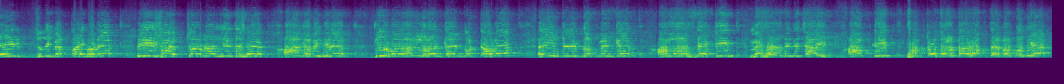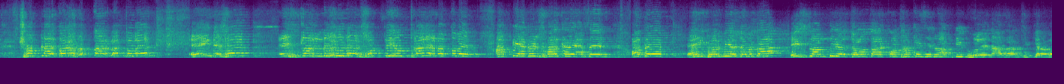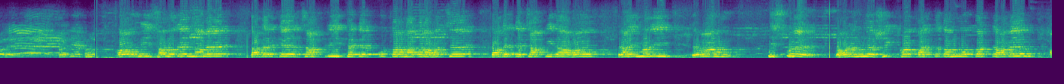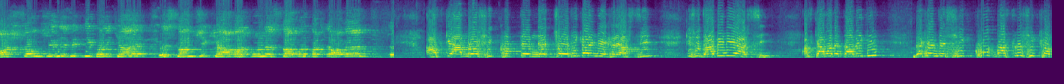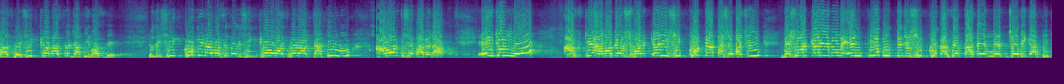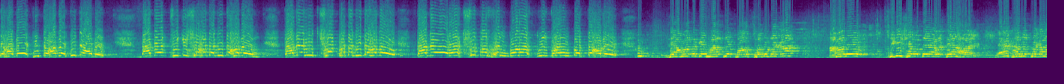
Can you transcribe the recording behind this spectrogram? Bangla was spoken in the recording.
এই যদি ব্যত্যয় ঘটে, পীর সাহেব চরমনার নির্দেশে আগামী দিনে দুর্বল আন্দোলন কায়েম করতে হবে। এই ইন্টারিম গভর্নমেন্টকে আমরা আজকে একটি মেসেজ দিতে চাই। আপনি ছাত্র জনতার রক্তের মধ্য দিয়ে স্বপ্নার গণহত্যার মাধ্যমে এই দেশে ইসলাম বিরোধীদের শক্তির উত্থানের মাধ্যমে আপনি এখন সরকারে আছেন। অতএব এই ধর্মীয় জনতা ইসলাম প্রিয় জনতার কথাকে যেন আপনি ভুলে না যান ঠিক কিনা বলেন? যদি কওমি সনদের নামে তাদেরকে চাকরি থেকে প্রতারণা করা হচ্ছে। তাদেরকে চাকরি দেওয়া হোক প্রাইমারি এবং স্কুলে ধর্মীয় শিক্ষক বাধ্যতামূলক করতে হবে। অষ্টম শ্রেণি বৃত্তি পরীক্ষায় ইসলাম শিক্ষা আবার পুনঃস্থাপন করতে হবে। আজকে আমরা শিক্ষকদের ন্যায্য অধিকার নিয়ে এখানে আসছি কিছু দাবি নিয়ে আসছি। আজকে আমাদের দাবি কি? দেখেন যে শিক্ষক বাঁচলে শিক্ষা বাঁচবে, শিক্ষা বাঁচলে জাতি বাঁচবে। যদি শিক্ষকই না বাঁচে, তাহলে শিক্ষাও বাঁচবে না জাতিও আলোর দিশে পাবে না। এই জন্য আজকে আমাদের সরকারি শিক্ষকদের পাশাপাশি বেসরকারি এবং এনপিও ভুক্ত যে শিক্ষক আছে, তাদের ন্যায্য অধিকার দিতে হবে দিতে হবে দিতে হবে। তাদের চিকিৎসা ভাতা দিতে হবে, তাদের উৎসব ভাতা দিতে হবে, তাদের একশো পার্সেন্ট বোনাস নির্ধারণ করতে হবে। যে আমাদেরকে মাত্র পাঁচ শত টাকা আমাদের চিকিৎসা দেওয়া হয়। এক হাজার টাকা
